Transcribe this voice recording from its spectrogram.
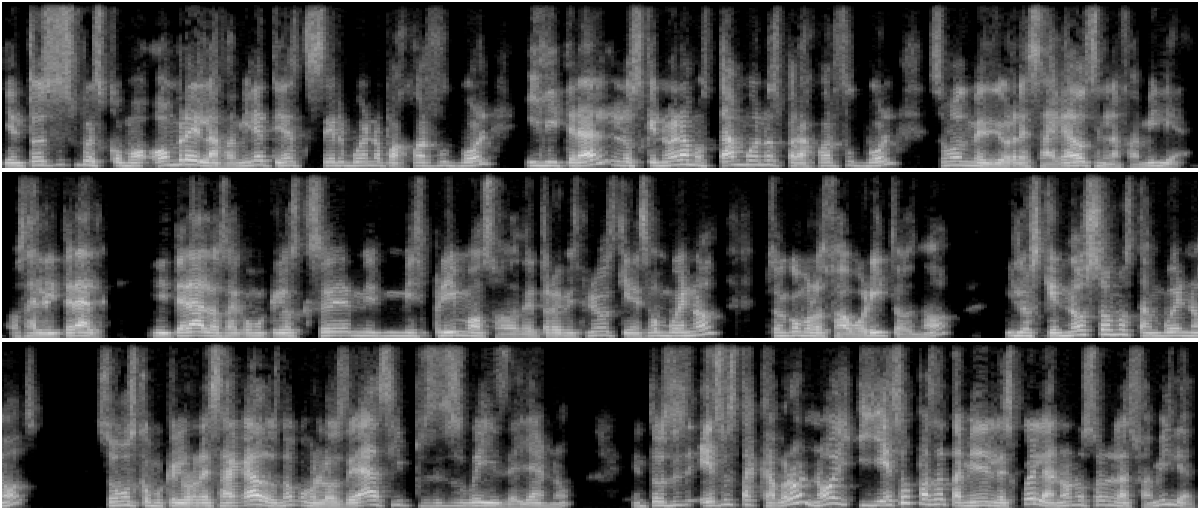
Y entonces, pues como hombre de la familia tenías que ser bueno para jugar fútbol. Y literal, los que no éramos tan buenos para jugar fútbol, somos medio rezagados en la familia. O sea, literal, literal. O sea, como que los que son mis, primos o dentro de mis primos quienes son buenos, son como los favoritos, ¿no? Y los que no somos tan buenos, somos como que los rezagados, ¿no? Como los de, ah, sí, pues esos güeyes de allá, ¿no? Entonces, eso está cabrón, ¿no? Y, eso pasa también en la escuela, ¿no? No solo en las familias,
